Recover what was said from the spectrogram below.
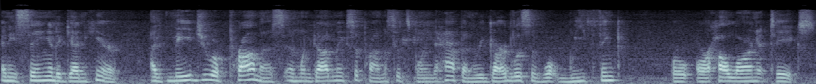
and he's saying it again here. I've made you a promise, and when God makes a promise, it's going to happen, regardless of what we think or, or how long it takes.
